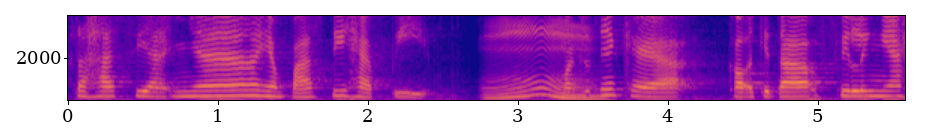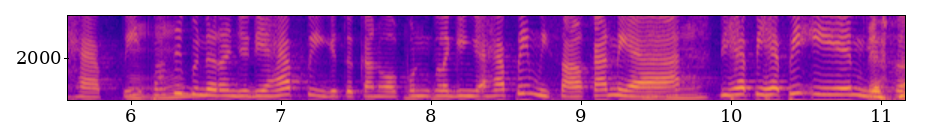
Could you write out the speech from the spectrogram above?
Rahasianya yang pasti happy. Hmm. Maksudnya kayak kalau kita feelingnya happy, pasti beneran jadi happy gitu kan. Walaupun lagi nggak happy misalkan ya, di happy happyin gitu.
